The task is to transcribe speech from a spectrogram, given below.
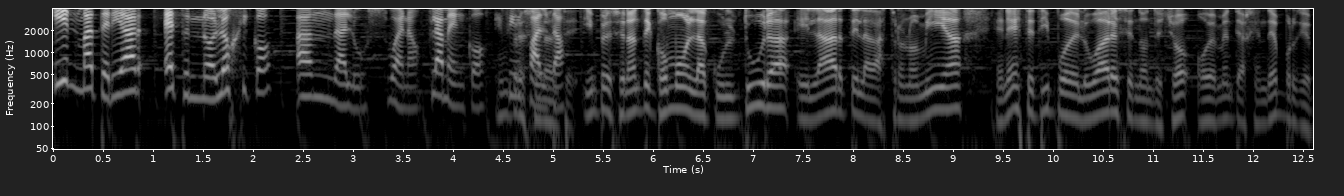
inmaterial etnológico andaluz. Bueno, flamenco, sin falta. Impresionante cómo la cultura, el arte, la gastronomía, en este tipo de lugares en donde yo obviamente agendé porque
